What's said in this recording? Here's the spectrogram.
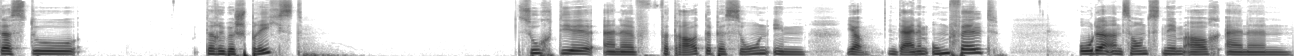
dass du darüber sprichst, such dir eine vertraute Person im, ja, in deinem Umfeld oder ansonsten eben auch einen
